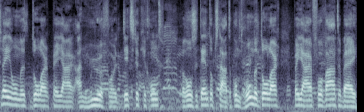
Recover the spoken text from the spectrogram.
200 dollar per jaar aan huur voor dit stukje grond waar onze tent op staat. Er komt 100 dollar per jaar voor water bij,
